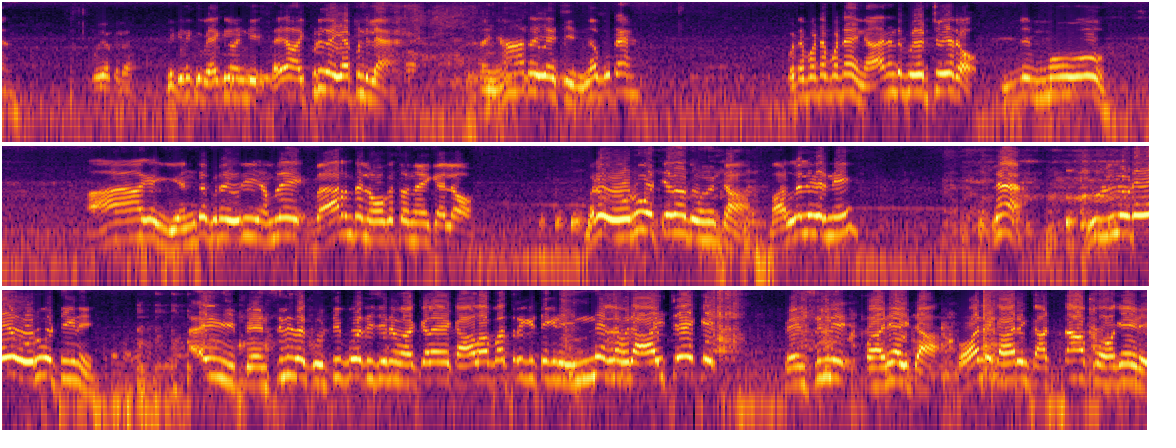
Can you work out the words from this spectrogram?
പോയോക്കല്ലേ നിക്ക് നിക്ക് ബാക്കിൽ വണ്ടി. ഏ ഇപ്പഴും ഞാൻ അതാ എന്നാ പോട്ടെ? പോട്ടെ പോട്ടെ പോട്ടെ. ഞാൻ എന്താ പേടിച്ചു പോയാരോ എന്റെ ആകെ എന്റെ ഇവിടെ ഒരു നമ്മൾ വേറെന്താ ലോകത്ത് വന്നേക്കാലോ ഇവിടെ ഒറു പൊട്ടിയതാ തോന്നിട്ടാ വള്ളൽ വരണേ? അല്ലേ ഉള്ളിലൂടെ ഒറു പൊട്ടിക്കണേ. ഐ പെൻസിൽ ഇതാ കുട്ടിപ്പോറ്റിച്ചിന് മക്കളെ കാളാപാത്രം കിട്ടിക്കണേ. ഇന്നല്ല ഒരാഴ്ചയൊക്കെ. പെൻസിലിന് പണിയായിട്ടാ. ഓന്റെ കാര്യം കട്ടാ പോകേട്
